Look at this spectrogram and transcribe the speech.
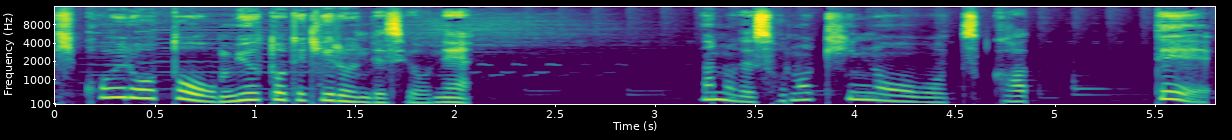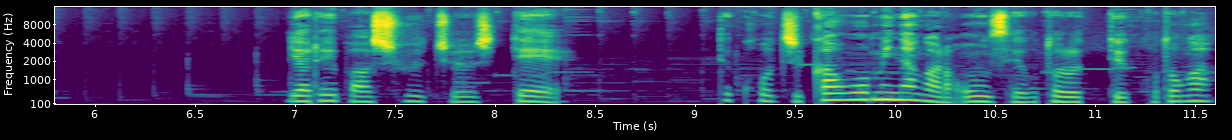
聞こえる音をミュートできるんですよね。なのでその機能を使ってやれば集中してでこう時間を見ながら音声を取るっていうことが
